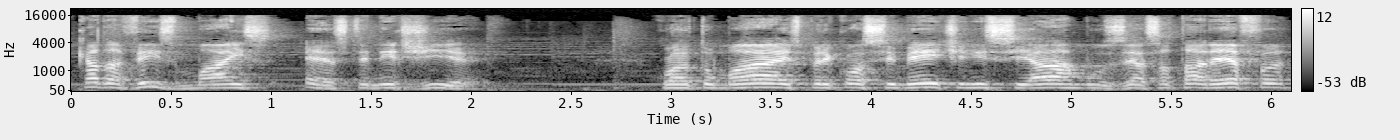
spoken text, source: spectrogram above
cada vez mais esta energia. Quanto mais precocemente iniciarmos essa tarefa,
